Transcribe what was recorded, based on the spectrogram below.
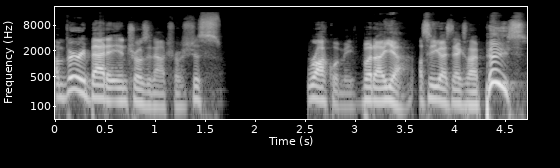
I'm very bad at intros and outros. Just rock with me. But uh, yeah, I'll see you guys next time. Peace.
